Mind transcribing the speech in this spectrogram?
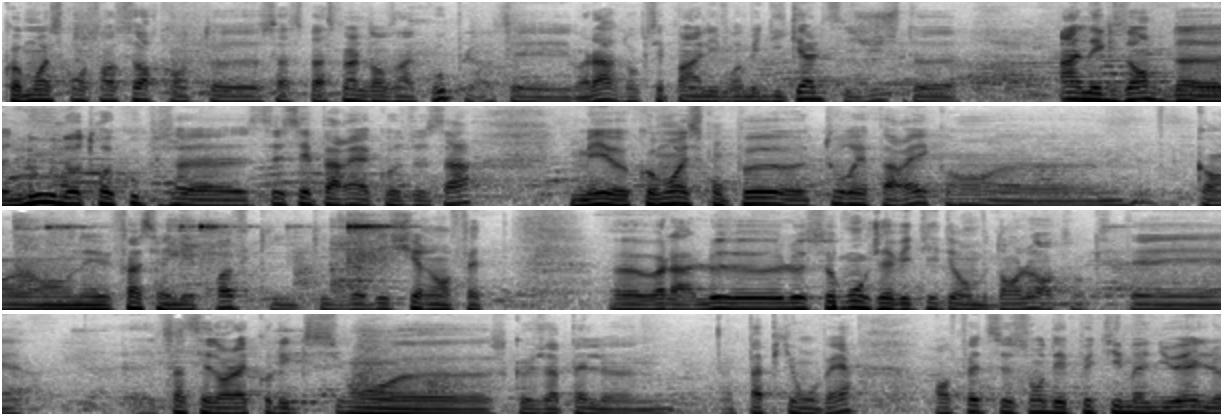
Comment est-ce qu'on s'en sort quand ça se passe mal dans un couple? C'est voilà, donc c'est pas un livre médical, c'est juste un exemple nous, notre couple euh, s'est séparé à cause de ça. Mais euh, comment est-ce qu'on peut euh, tout réparer quand, on est face à une épreuve qui, nous a déchiré en fait? Voilà, le, second que j'avais été dans, l'ordre, donc c'était ça c'est dans la collection ce que j'appelle papillon vert. En fait, ce sont des petits manuels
